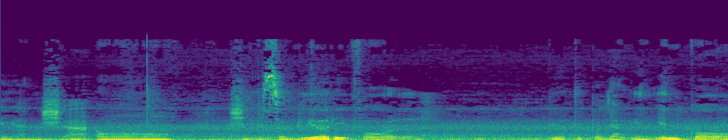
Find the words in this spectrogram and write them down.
Ayan siya. Oh, she is so beautiful. Beautiful yung in-in ko.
